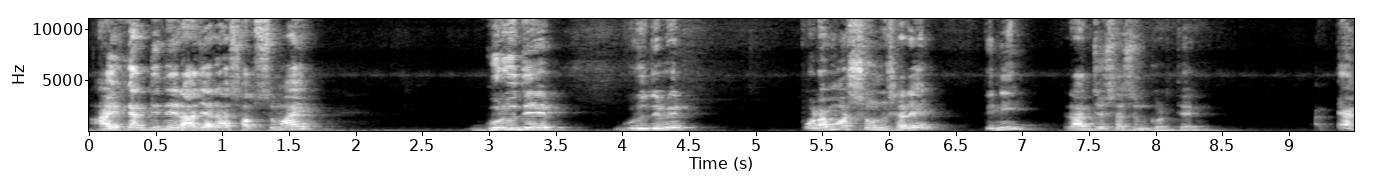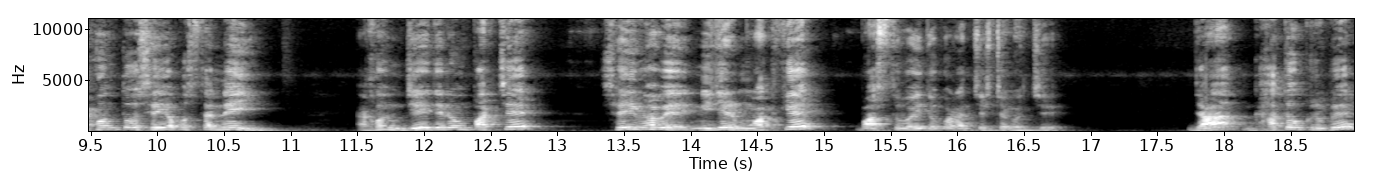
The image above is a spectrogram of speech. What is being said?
আগেকার দিনে রাজারা সবসময় গুরুদেব, গুরুদেবের পরামর্শ অনুসারে তিনি রাজ্য শাসন করতেন। এখন তো সেই অবস্থা নেই। এখন যে যেরকম পাচ্ছে সেইভাবে নিজের মতকে বাস্তবায়িত করার চেষ্টা করছে, যা ঘাতক রূপে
